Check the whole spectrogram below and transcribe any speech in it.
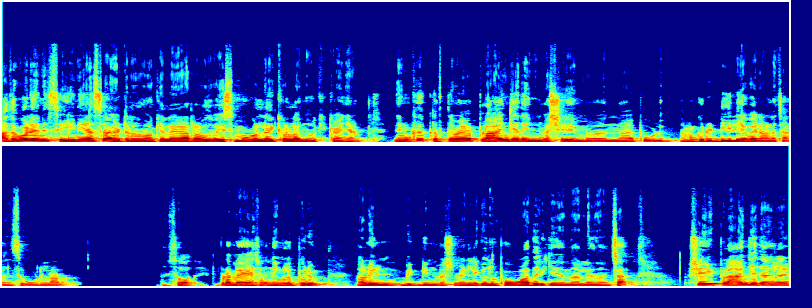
അതുപോലെ തന്നെ സീനിയേഴ്സ് ആയിട്ടുള്ള നോക്കി അല്ലെങ്കിൽ അറുപത് വയസ്സ് മുകളിലേക്കുള്ളത് നോക്കിക്കഴിഞ്ഞാൽ നിങ്ങൾക്ക് കൃത്യമായ പ്ലാൻ ചെയ്ത് ഇൻവെസ്റ്റ് ചെയ്യുമ്പോൾ പോലും നമുക്കൊരു ഡിലേ വരാനുള്ള ചാൻസ് കൂടുതലാണ്. സോ ഇവിടെ മാക്സിമം നിങ്ങളിപ്പോൾ ഒരു നല്ലൊരു ബിഗ് ഇൻവെസ്റ്റ്മെന്റിലേക്കൊന്നും പോവാതിരിക്കുന്നത് നല്ലതെന്ന് വെച്ചാൽ പക്ഷേ ഈ പ്ലാൻ ചെയ്ത് അങ്ങനെ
